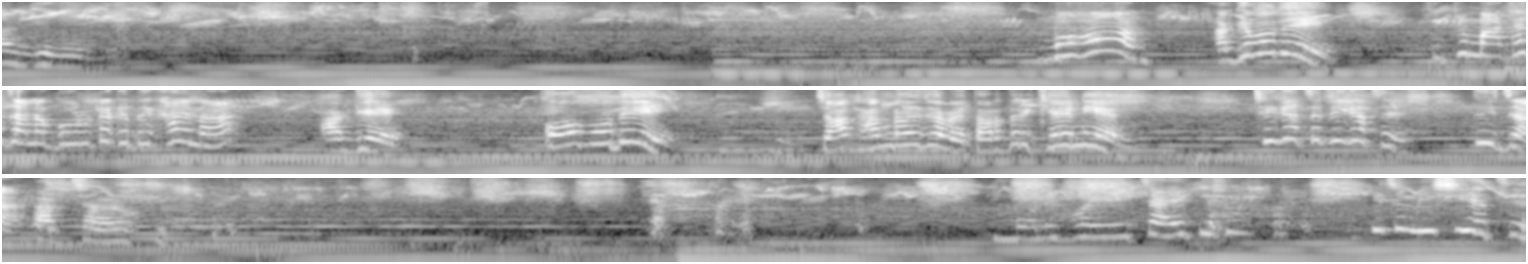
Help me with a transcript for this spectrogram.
আর কি বৌদি মোহন আগে বৌদি। একটু মাঠে জানা গরুটাকে দেখায় না। আগে। ও বৌদি চা ঠান্ডা হয়ে যাবে তাড়াতাড়ি খেয়ে নিন ঠিক আছে ঠিক আছে তুই যা। আচ্ছা মনে হয় এই চায়ে কিছু কিছু মিশিয়েছে।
